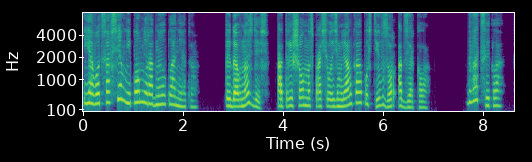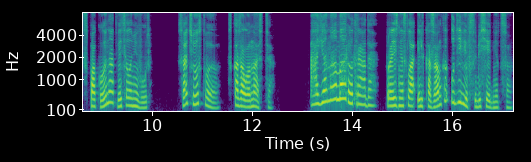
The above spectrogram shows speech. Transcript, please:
Я вот совсем не помню родную планету». «Ты давно здесь?» — отрешенно спросила землянка, опустив взор от зеркала. «Два цикла», — спокойно ответила Мивурь. «Сочувствую», — сказала Настя. «А я наоборот рада произнесла Ильказанка, удивив собеседницу.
